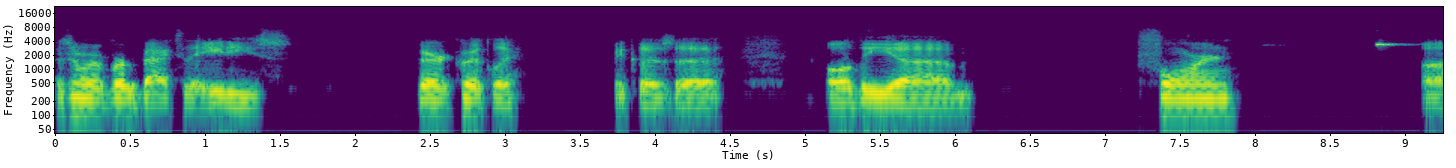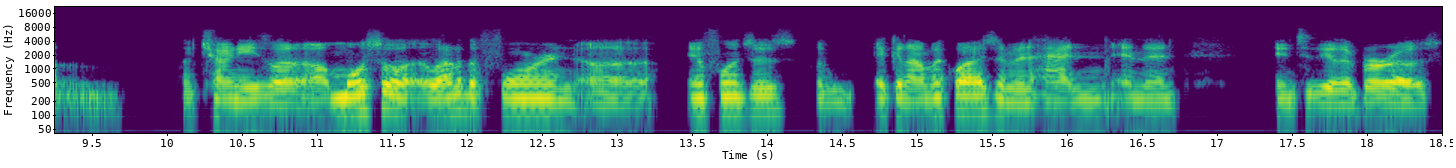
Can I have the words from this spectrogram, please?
it's gonna revert back to the '80s very quickly because uh, all the um, foreign um, like Chinese. A lot, uh, most of a lot of the foreign uh, influences, like economic wise, in Manhattan, and then into the other boroughs.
